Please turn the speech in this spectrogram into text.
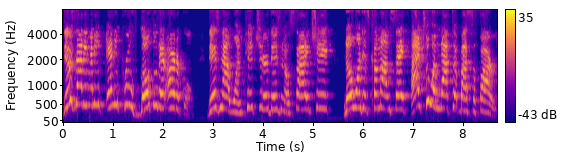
There's not even any, any proof. Go through that article. There's not one picture, there's no side chick. No one has come out and say, I too am knocked up by Safaree.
